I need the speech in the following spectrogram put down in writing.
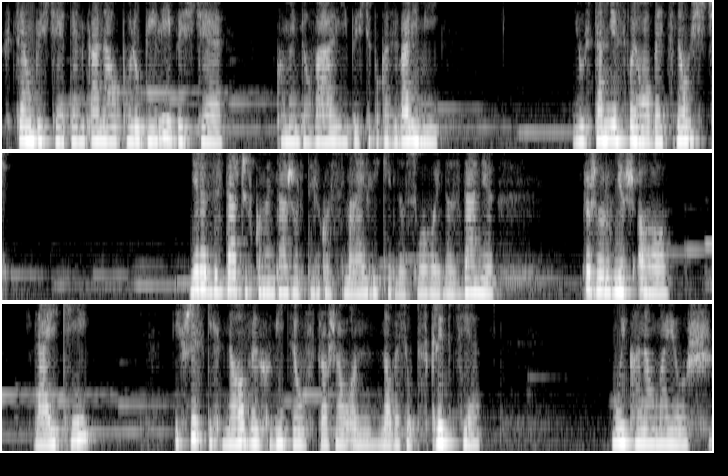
Chcę, byście ten kanał polubili, byście komentowali, byście pokazywali mi nieustannie swoją obecność. Nieraz wystarczy w komentarzu tylko smajlik, jedno słowo, jedno zdanie. Proszę również o lajki i wszystkich nowych widzów proszę o nowe subskrypcje. Mój kanał ma już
